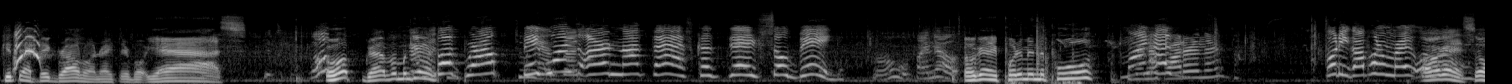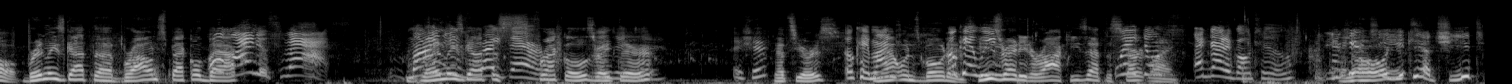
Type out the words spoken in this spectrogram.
Get that big brown one right there, Bo. Yes. Oh, grab him again. But brown, big ones are not fast because they're so big. Oh, we'll find out. Okay, put him in the pool. Mine has. water in there? Buddy, you gotta put them right. where Okay, mine- so Brindley's got the brown speckled Oh, back. mine is fast. Mine Brindley's is got right the there. freckles right Mine's there. Are you sure? That's yours. Okay, mine. that one's Bowden's. Okay, we- He's ready to rock. He's at the Wait, start don't. line. I gotta go too. You no, cheat. you can't cheat.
